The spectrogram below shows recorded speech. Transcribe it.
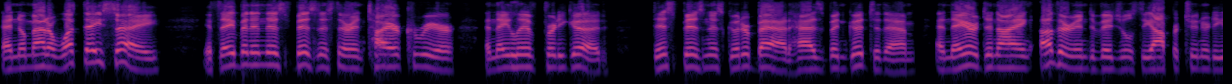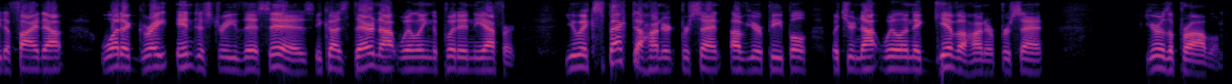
And no matter what they say, if they've been in this business their entire career and they live pretty good, this business, good or bad, has been good to them. And they are denying other individuals the opportunity to find out what a great industry this is because they're not willing to put in the effort. You expect 100% of your people, but you're not willing to give 100%. You're the problem.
